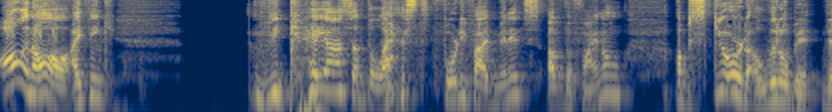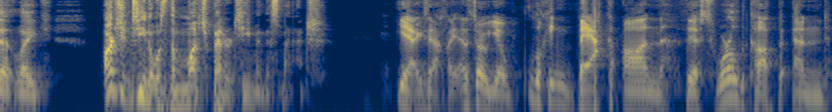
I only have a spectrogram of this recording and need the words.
all in all, I think the chaos of the last 45 minutes of the final obscured a little bit that like Argentina was the much better team in this match. Yeah, exactly. And so, you know, looking back on this World Cup and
